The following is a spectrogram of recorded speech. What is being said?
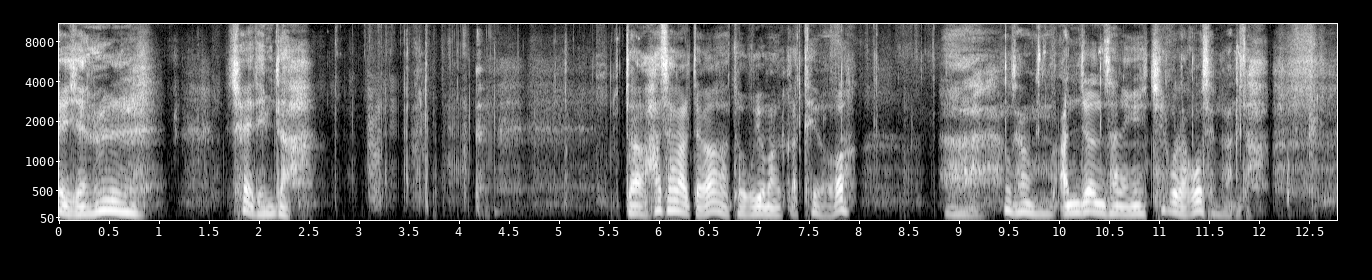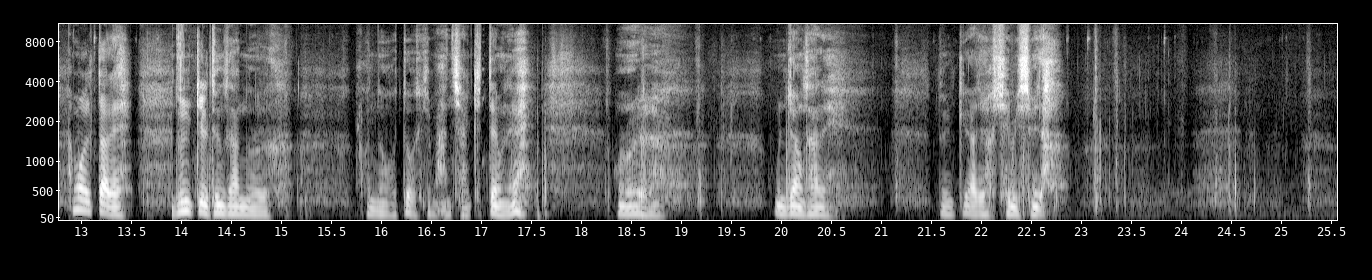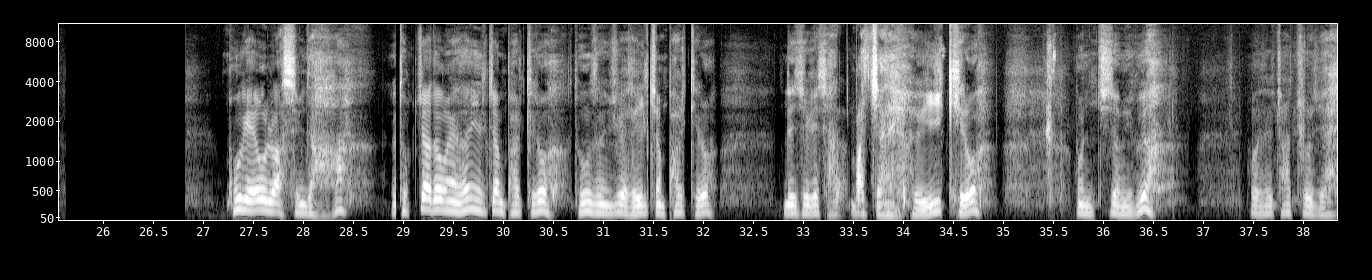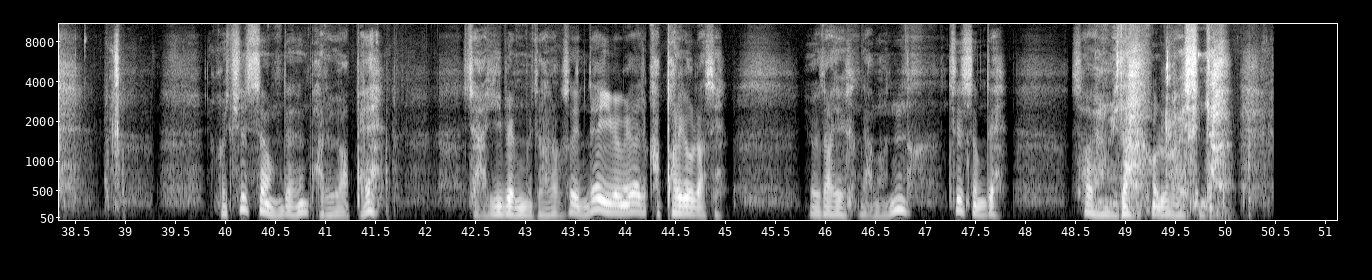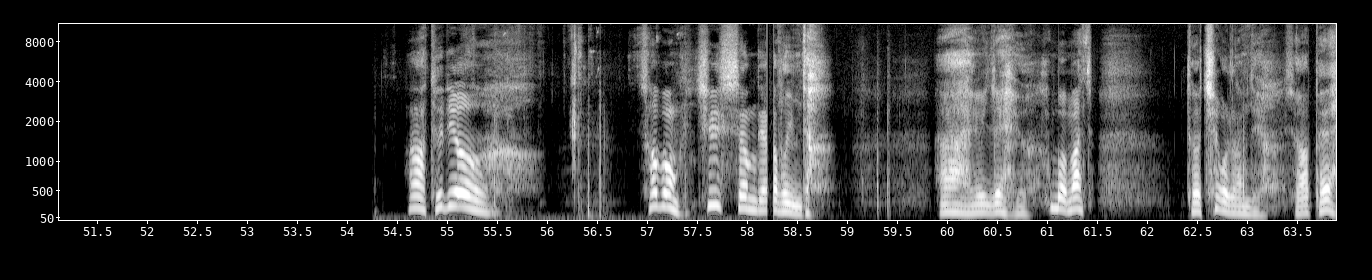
이제는 쳐야 됩니다. 이따 하산할 때가 더 위험할 것 같아요. 아, 항상 안전 산행이 최고라고 생각합니다. 3월 달에 눈길 등산로를 걷는 것도 그렇게 많지 않기 때문에 오늘 문장산의 눈길 아주 재밌습니다. 고개에 올라왔습니다. 독자동에서 1.8km, 동선주에서 1.8km. 근데 저게 잘 맞지 않아요. 2km 온 지점이고요. 여기서 좌측으로 이제 그 칠성대는 바로 요 앞에 자 200m라고 써있는데 200m 아주 가파르게 올랐어요. 여기다 남은 칠성대 400m 올라가겠습니다. 아 드디어 서봉 칠성대가 보입니다. 아, 이제 한 번만 더 채고 올라가면 돼요. 저 앞에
